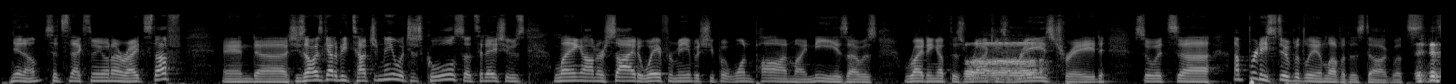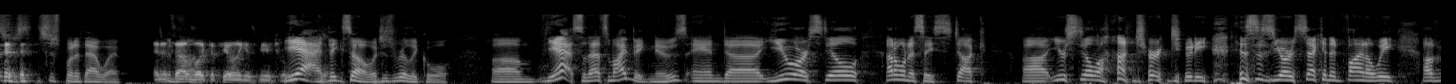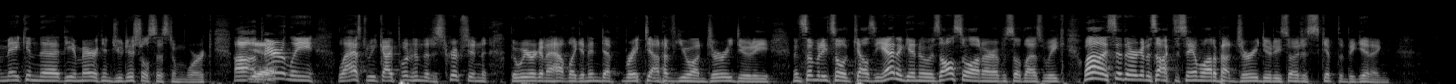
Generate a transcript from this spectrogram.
you know, sits next to me when I write stuff. And uh, she's always got to be touching me, which is cool. So today she was laying on her side away from me, but she put one paw on my knee as I was writing up this Rockies Rays trade. So it's uh, I'm pretty stupidly in love with this dog. Let's, let's, just, let's just put it that way. and It's it sounds fun. like the feeling is mutual. Yeah, I think so, which is really cool. Um, yeah, so that's my big news. And uh, you are still, I don't want to say stuck. Uh, you're still on jury duty. This is your second and final week of making the, the American judicial system work. Uh, Yeah. Apparently, last week I put in the description that we were going to have like an in depth breakdown of you on jury duty, and somebody told Kelsey Hannigan, who was also on our episode last week, well, I said they were going to talk to Sam a lot about jury duty, so I just skipped the beginning.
